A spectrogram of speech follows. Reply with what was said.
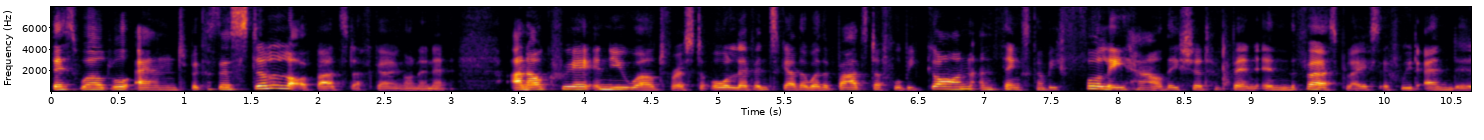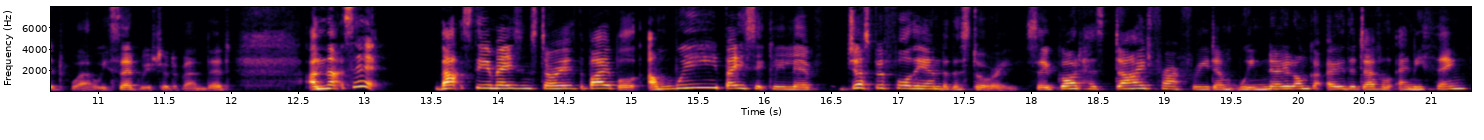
this world will end because there's still a lot of bad stuff going on in it. And I'll create a new world for us to all live in together where the bad stuff will be gone and things can be fully how they should have been in the first place if we'd ended where we said we should have ended. And that's it. That's the amazing story of the Bible. And we basically live just before the end of the story. So God has died for our freedom. We no longer owe the devil anything.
